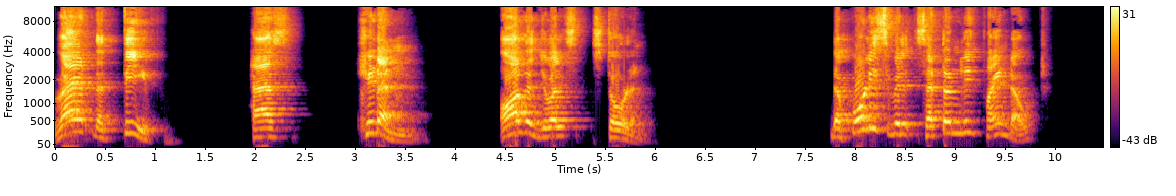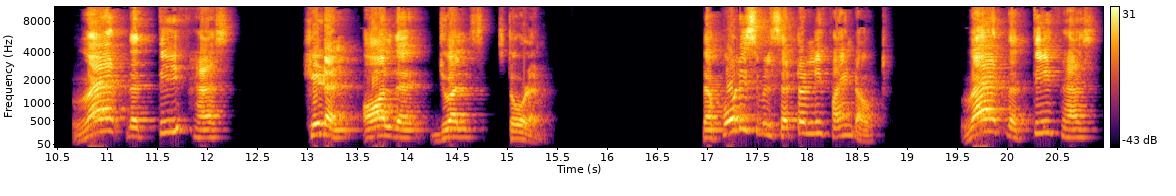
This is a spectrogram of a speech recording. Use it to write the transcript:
where the thief has hidden all the jewels stolen the police will certainly find out where the thief has hidden all the jewels stolen. The police will certainly find out where the thief has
